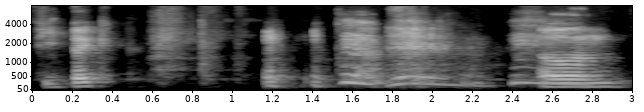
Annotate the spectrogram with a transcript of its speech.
Feedback. und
